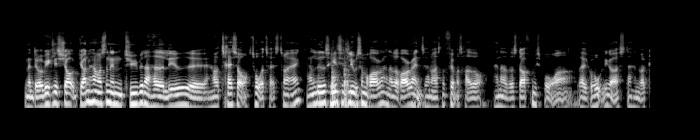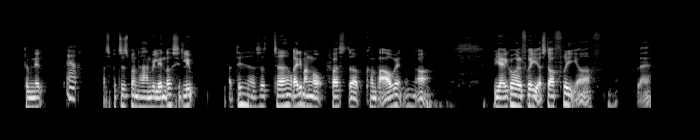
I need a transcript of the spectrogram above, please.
men det var virkelig sjovt. John han var sådan en type, der havde levet, øh, han var 60 år, 62 tror jeg, ikke? Han levede hele sit liv som rocker. Han havde været rocker indtil han var sådan 35 år. Han havde været stofmisbruger og været alkoholiker også, da han var kriminel. Ja. Og så på et tidspunkt har han ville ændre sit liv. Og det havde så taget ham rigtig mange år. Først at komme på afvending og blive alkoholfri og stoffri. Og jeg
